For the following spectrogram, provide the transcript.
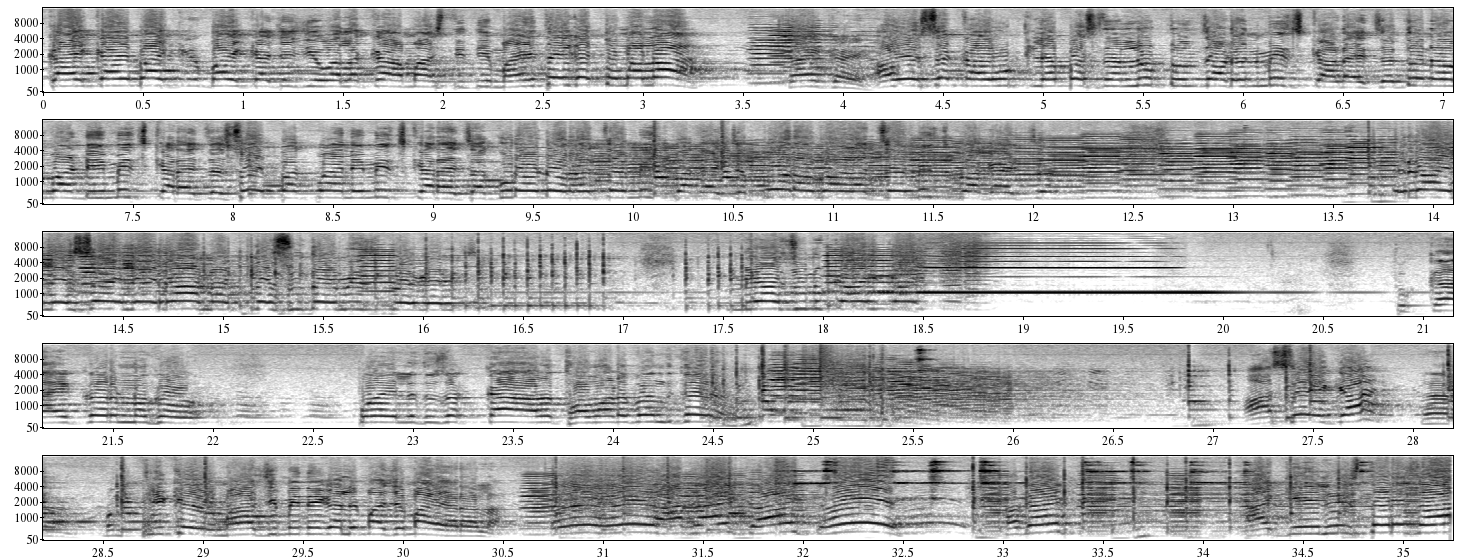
काय काय बायक बायकाच्या जीवाला काम असते ती माहीत आहे का तुम्हाला? काय काय? अहो सकाळ उठल्यापासून लुटून जाडून मीच काढायचं धुणं भांडी मीच करायचं स्वयंपाक पाणी मीच करायचा गुराढोराचं मीच बघायचं पोरा बाळाचं मीच बघायचं. राहिले सायले रानातलं सुद्धा मीच बघायचं. मी अजून काय काय तू काय कर नको. पहिलं तुझं काळ थवाड बंद कर. असं आहे का? मग ठीक आहे माझी मी निघाले माझ्या माहेराला. गेलीस तर जा.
